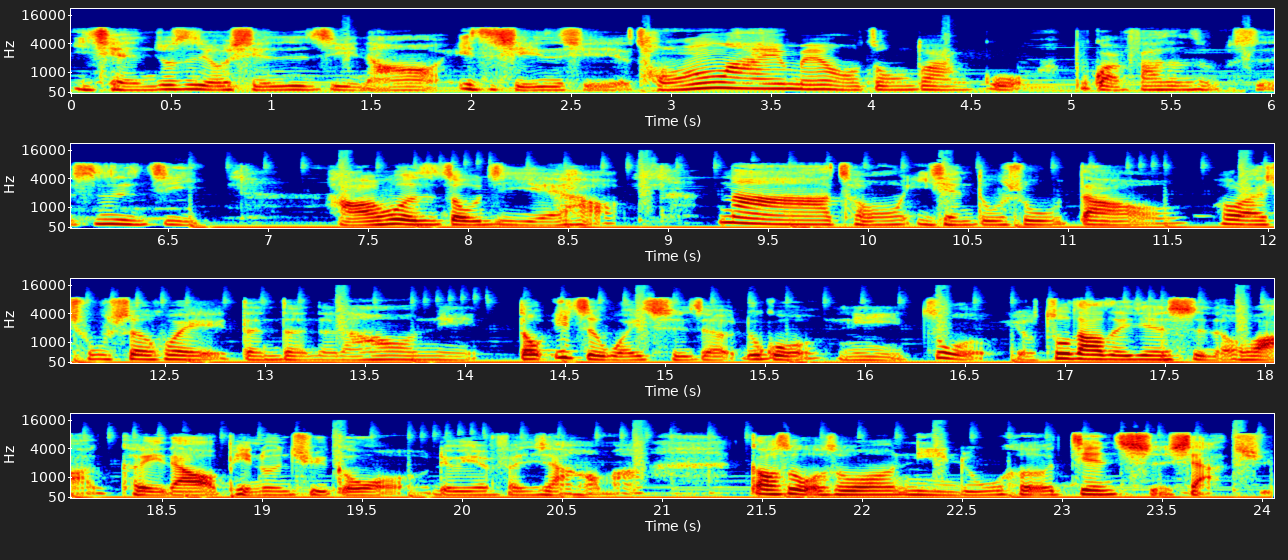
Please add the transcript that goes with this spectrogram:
以前就是有写日记，然后一直写一直写写，从来没有中断过，不管发生什么事，日记好，或者是周记也好。那从以前读书到后来出社会等等的，然后你都一直维持着。如果你做有做到这件事的话，可以到评论区跟我留言分享好吗？告诉我说你如何坚持下去。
